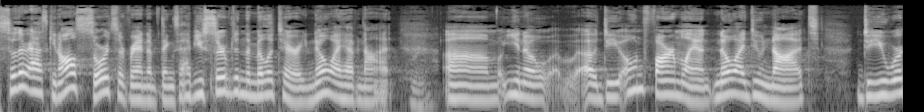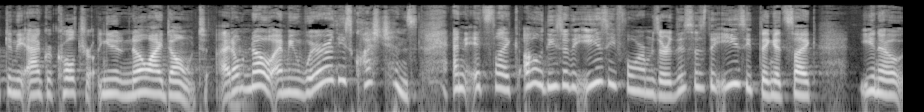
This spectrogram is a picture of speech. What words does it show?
So they're asking all sorts of random things. Have you served in the military? No, I have not. Um, you know, uh, do you own farmland? No, I do not. Do you work in the agricultural? You know, no, I don't. I don't know. I mean, where are these questions? And it's like, oh, these are the easy forms, or this is the easy thing. It's like, you know,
